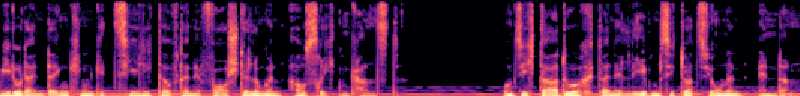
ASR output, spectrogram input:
wie du dein Denken gezielt auf deine Vorstellungen ausrichten kannst und sich dadurch deine Lebenssituationen ändern.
